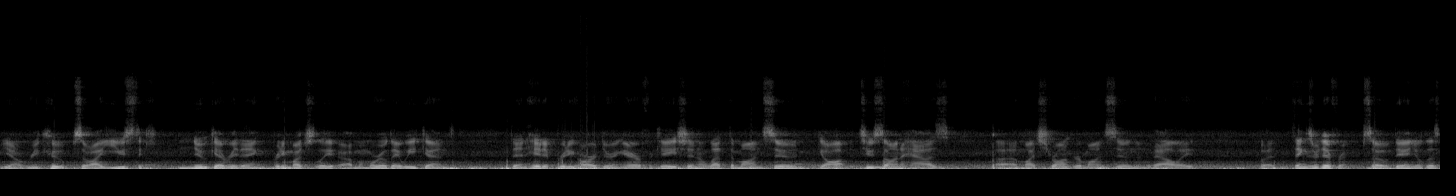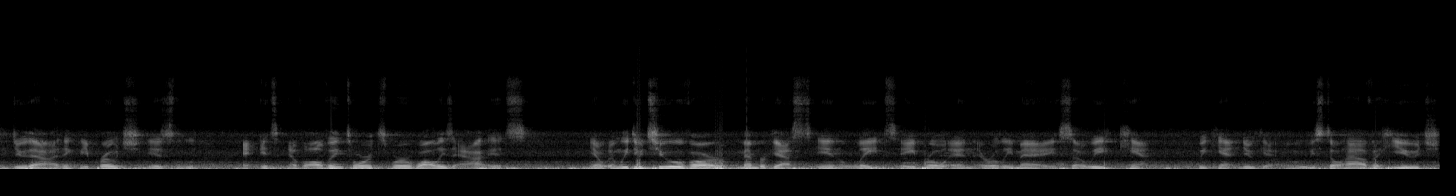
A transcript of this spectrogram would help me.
you know, recoup. So I used to nuke everything pretty much late, uh, Memorial Day weekend, then hit it pretty hard during aerification and let the monsoon. you know, Tucson has a much stronger monsoon than the valley, but things are different. So Daniel doesn't do that. I think the approach is it's evolving towards where Wally's at. It's you know, and we do two of our member guests in late April and early May, so we can't we can't nuke it. I mean, we still have a huge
